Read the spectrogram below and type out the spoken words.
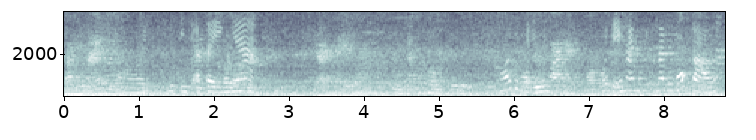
Rồi đi chị trả tiền nha. Nói cho chị của chị 20 21 tờ á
